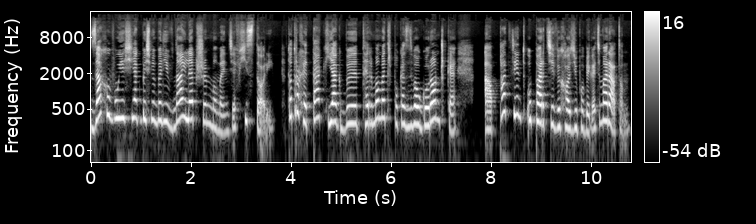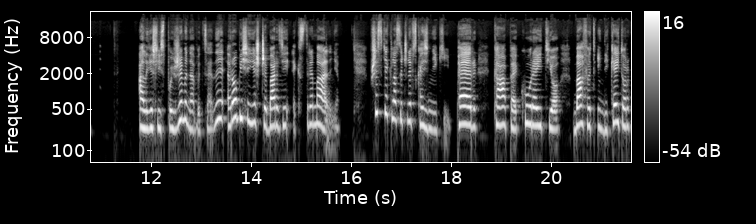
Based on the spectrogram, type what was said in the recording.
zachowuje się, jakbyśmy byli w najlepszym momencie w historii. To trochę tak, jakby termometr pokazywał gorączkę, a pacjent uparcie wychodził pobiegać maraton. Ale jeśli spojrzymy na wyceny, robi się jeszcze bardziej ekstremalnie. Wszystkie klasyczne wskaźniki PER, KP, Q-ratio, Buffett Indicator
